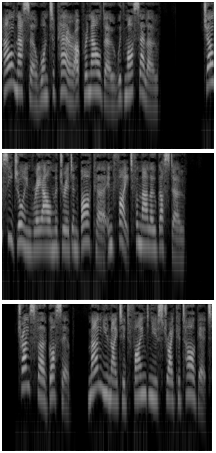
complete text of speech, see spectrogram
Al Nassr want to pair up Ronaldo with Marcelo. Chelsea join Real Madrid and Barca in fight for Malo Gusto. Transfer gossip. Man United find new striker target,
